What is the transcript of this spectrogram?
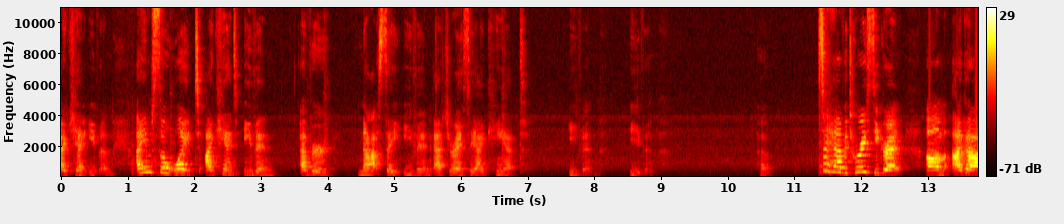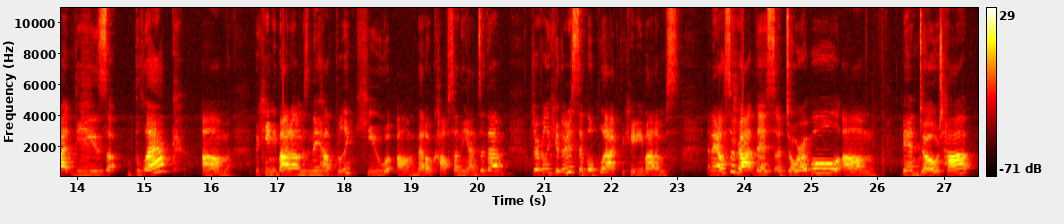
I can't even. I am so white I can't even ever not say even after I say I can't even. Even. Huh? Next I have a Victoria's Secret. Um, I got these black um, bikini bottoms and they have really cute um, metal cuffs on the ends of them. Which are really cute. They're just simple black bikini bottoms. And I also got this adorable um, bandeau top.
